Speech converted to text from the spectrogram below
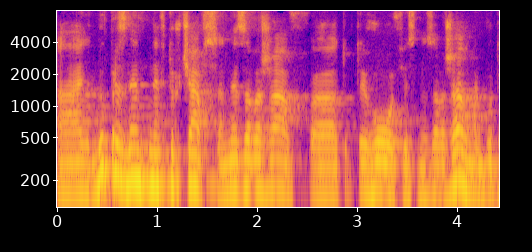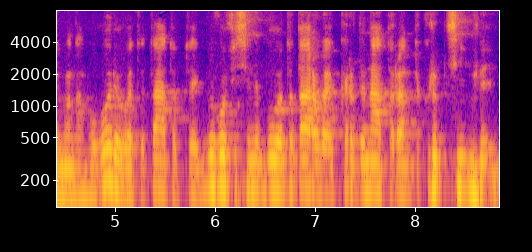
Якби президент не втручався, не заважав, тобто його офіс не заважав, не будемо наговорювати. Та тобто, якби в офісі не було Татарова як координатора антикорупційної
